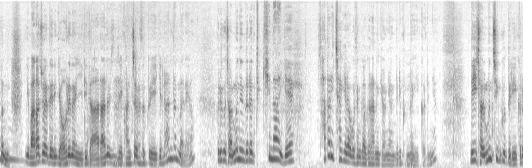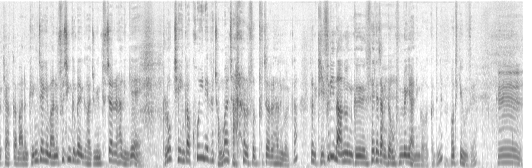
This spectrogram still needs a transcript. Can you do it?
이게 막아줘야 되는 게 어른의 일이다라는 이제 관점에서 또 얘기를 한단 말이에요. 그리고 젊은이들은 특히나 이게 사다리 차기라고 생각을 하는 경향들이 분명히 있거든요. 근데 이 젊은 친구들이 그렇게 아까 많은 굉장히 많은 수신 금액을 가지고 있는 투자를 하는 게 블록체인과 코인에 대해서 정말 잘 알아서 투자를 하는 걸까? 저는 기술이 나눈 그 세대 장벽은 분명히 아닌 것 같거든요. 어떻게 보세요? 그,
